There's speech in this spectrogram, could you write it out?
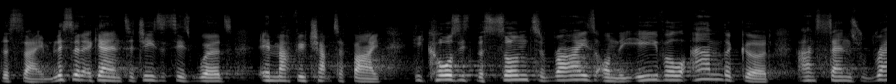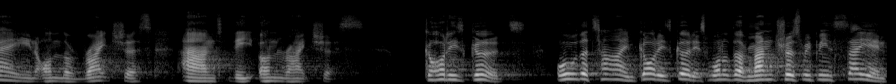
the same. Listen again to Jesus' words in Matthew chapter 5. He causes the sun to rise on the evil and the good and sends rain on the righteous and the unrighteous. God is good all the time. God is good. It's one of the mantras we've been saying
